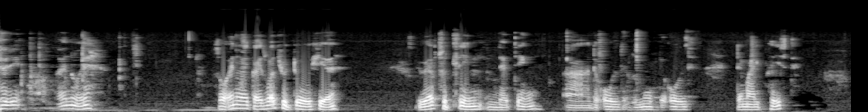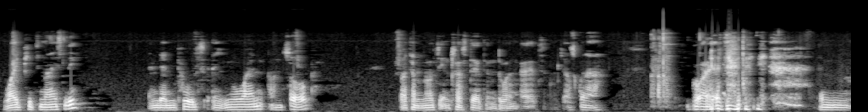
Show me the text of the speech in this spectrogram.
okay anyway. So anyway guys what you do here you have to clean the thing uh, the old remove the old thermal paste wipe it nicely and then put a new one on top. But I'm not interested in doing that. I'm just gonna go ahead and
